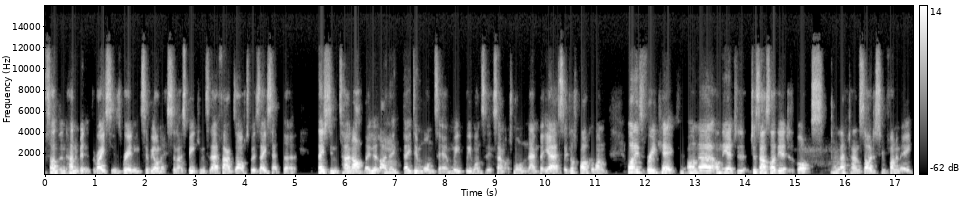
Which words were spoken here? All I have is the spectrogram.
Sunderland hadn't been at the races, really, to be honest, and like speaking to their fans afterwards, they said that they just didn't turn up. They looked like they, they didn't want it, and we we wanted it so much more than them. But yeah, so Josh Parker won won his free kick on uh, on the edge, of, just outside the edge of the box, on the left hand side, just in front of me,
